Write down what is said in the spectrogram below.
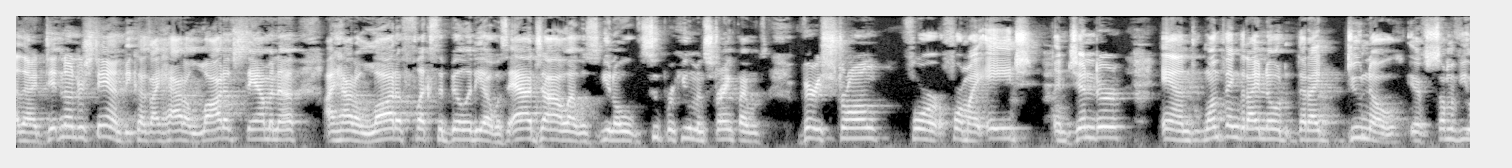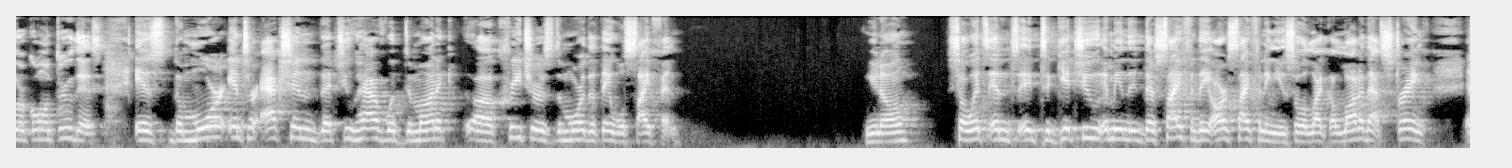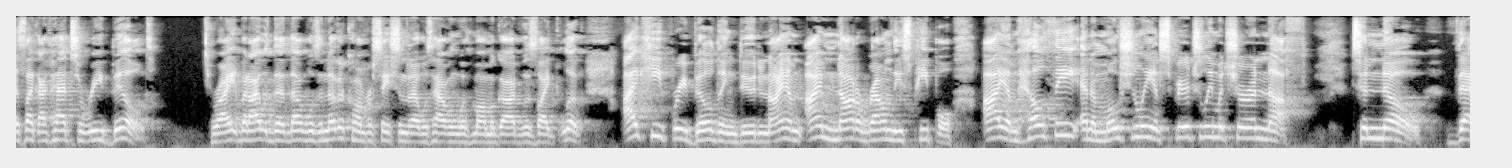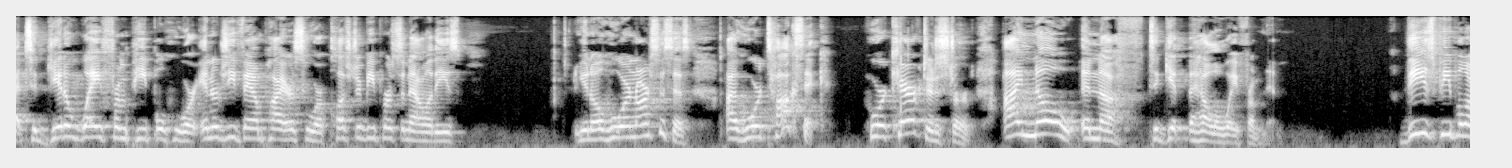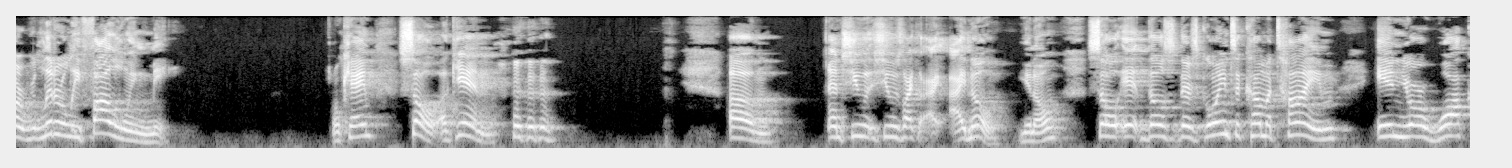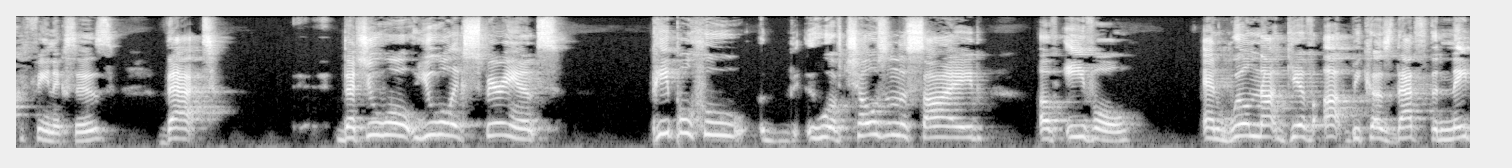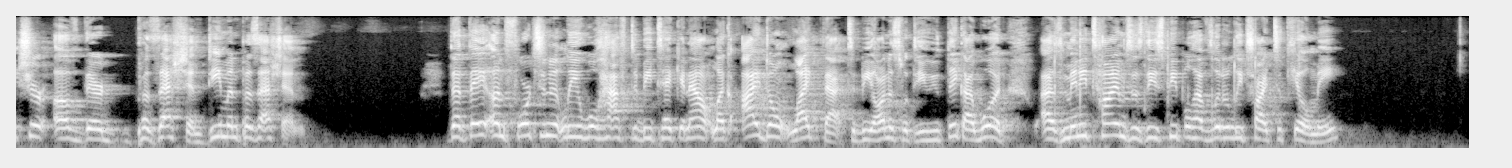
that I didn't understand because I had a lot of stamina. I had a lot of flexibility. I was agile. I was, you know, superhuman strength. I was very strong for for my age and gender. And one thing that i know that i do know if some of you are going through this is the more interaction that you have with demonic uh, creatures the more that they will siphon. You know? So it's and it, to get you i mean they're siphon they are siphoning you. So like a lot of that strength it's like i've had to rebuild right? But i that, that was another conversation that i was having with mama god was like look i keep rebuilding dude and i am i'm not around these people. I am healthy and emotionally and spiritually mature enough to know that to get away from people who are energy vampires who are cluster b personalities you know who are narcissists uh, who are toxic who are character disturbed i know enough to get the hell away from them. These people are literally following me Okay. So again, um, and she was she was like, I, I know, you know. So it those there's going to come a time in your walk, phoenixes, that that you will you will experience people who who have chosen the side of evil and will not give up because that's the nature of their possession, demon possession that they unfortunately will have to be taken out. Like, I don't like that, to be honest with you. You think I would. As many times as these people have literally tried to kill me,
